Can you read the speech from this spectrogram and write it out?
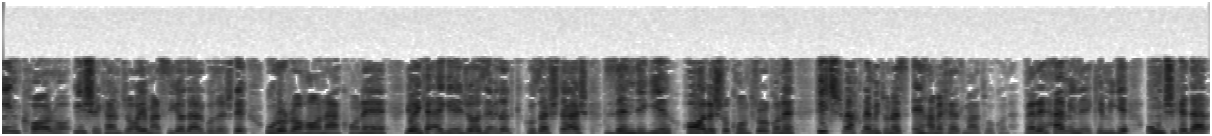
این کارها این شکنجه های مسیحا در گذشته او رو رها نکنه یا اینکه اگه اجازه می‌داد که گذشتهش زندگی حالش رو کنترل کنه هیچ وقت نمی‌تونست این همه خدمت بکنه. برای همینه که میگه اون چی که در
